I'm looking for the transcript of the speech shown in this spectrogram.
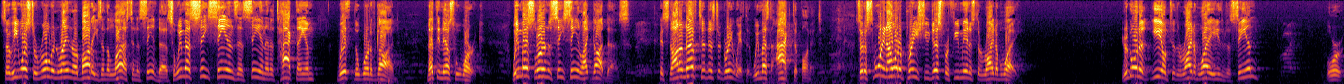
So he wants to rule and reign in our bodies and the lust and the sin does. So we must see sins as sin and attack them with the Word of God. Nothing else will work. We must learn to see sin like God does. It's not enough to just agree with it. We must act upon it. So this morning I want to preach to you just for a few minutes the right of way. You're going to yield to the right of way either to sin or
